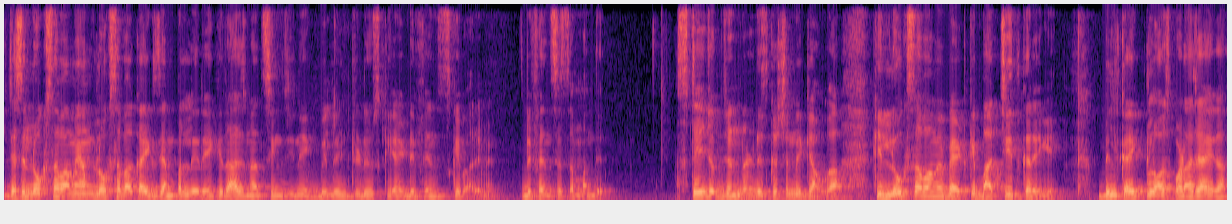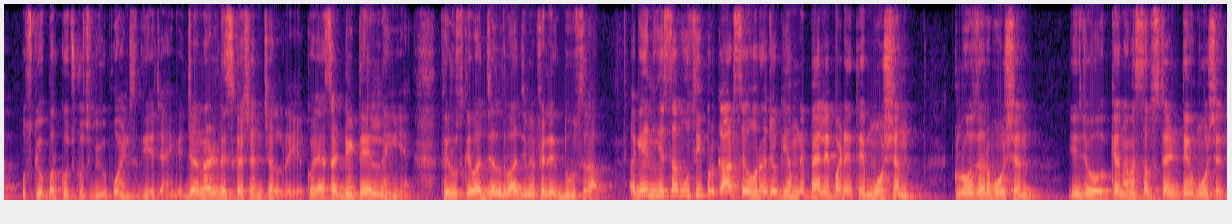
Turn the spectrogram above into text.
जैसे लोकसभा में हम लोकसभा का एग्ज़ाम्पल ले रहे हैं कि राजनाथ सिंह जी ने एक बिल इंट्रोड्यूस किया है डिफेंस के बारे में डिफेंस से संबंधित। स्टेज ऑफ़ जनरल डिस्कशन में क्या होगा कि लोकसभा में बैठ के बातचीत करेंगे। बिल का एक क्लॉज पढ़ा जाएगा, उसके ऊपर कुछ कुछ व्यू पॉइंट्स दिए जाएँगे। जनरल डिस्कशन चल रही है, कोई ऐसा डिटेल नहीं है। फिर उसके बाद जल्दबाजी में फिर एक दूसरा। अगेन ये सब उसी प्रकार से हो रहा है जो कि हमने पहले पढ़े थे मोशन क्लोजर मोशन ये जो, क्या नाम है सब्सटेंटिव मोशन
